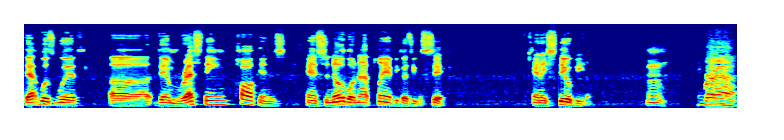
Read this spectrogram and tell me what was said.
That was with uh, them resting Hawkins and Sanogo not playing because he was sick, and they still beat him. Bruh.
